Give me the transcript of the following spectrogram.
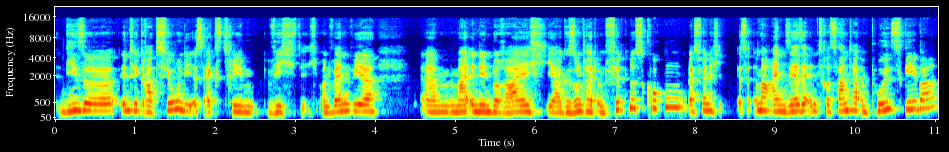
diese Integration, die ist extrem wichtig. Und wenn wir ähm, mal in den Bereich ja, Gesundheit und Fitness gucken. Das finde ich ist immer ein sehr, sehr interessanter Impulsgeber.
